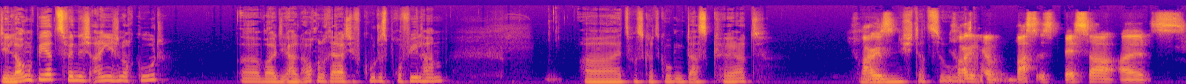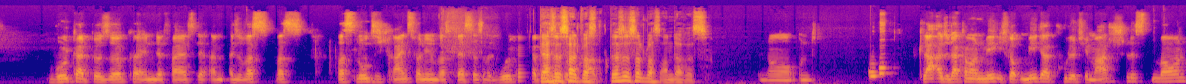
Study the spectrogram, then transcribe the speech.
Die Longbeards finde ich eigentlich noch gut, äh, weil die halt auch ein relativ gutes Profil haben. Äh, jetzt muss ich gerade gucken, das gehört Frage ist, nicht dazu. Die Frage ist ja, was ist besser als Vulkat Berserker in der Fire Slam? Also was, was, was lohnt sich reinzunehmen, was besser ist als Vulkat das ist halt was, Berserker? das ist halt was anderes. Genau, und klar, also da kann man, ich glaube, mega coole thematische Listen bauen.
